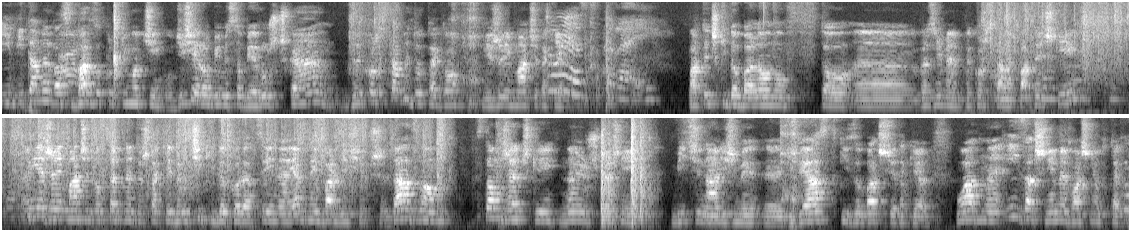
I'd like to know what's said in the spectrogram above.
I witamy Was w bardzo krótkim odcinku. Dzisiaj robimy sobie różdżkę. Wykorzystamy do tego, jeżeli macie takie jest klej. patyczki do balonów, to e, weźmiemy, wykorzystamy patyczki. No, Jeżeli macie dostępne też takie druciki dekoracyjne, jak najbardziej się przydadzą. Wstążeczki, no już wcześniej wycinaliśmy e, gwiazdki, zobaczcie, takie ładne i zaczniemy właśnie od tego.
